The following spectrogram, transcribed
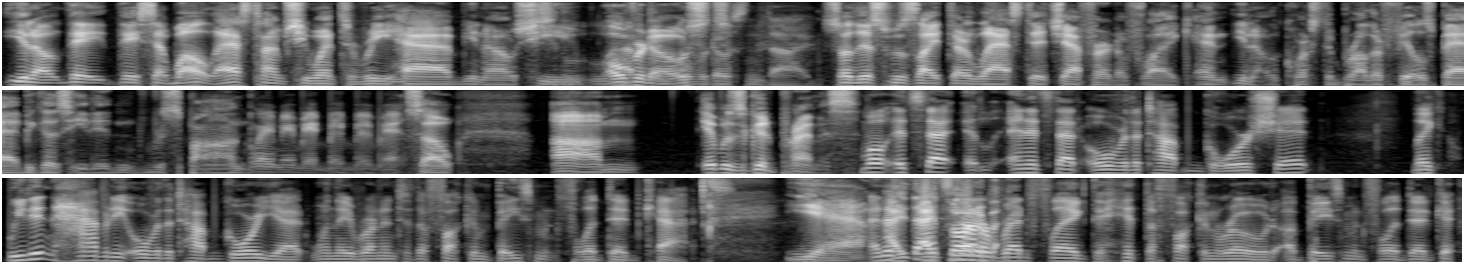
you know, they they said, well, last time she went to rehab, you know, she, Laughed and overdosed. overdosed and died. So this was like their last ditch effort of like, and you know, of course, the brother feels bad because he didn't respond. So, um, it was a good premise. Well, it's that, and it's that over the top gore shit. Like we didn't have any over the top gore yet when they run into the fucking basement full of dead cats. Yeah, And if I, I that's thought not about, a red flag to hit the fucking road, a basement full of dead cats.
